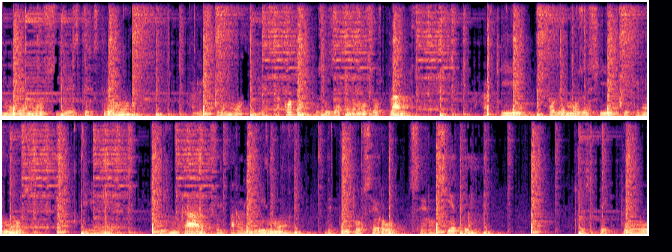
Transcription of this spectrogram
movemos de este extremo al extremo de esta cota. Entonces ya tenemos dos planos. Aquí podemos decir que queremos el paralelismo de punto 007 respecto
